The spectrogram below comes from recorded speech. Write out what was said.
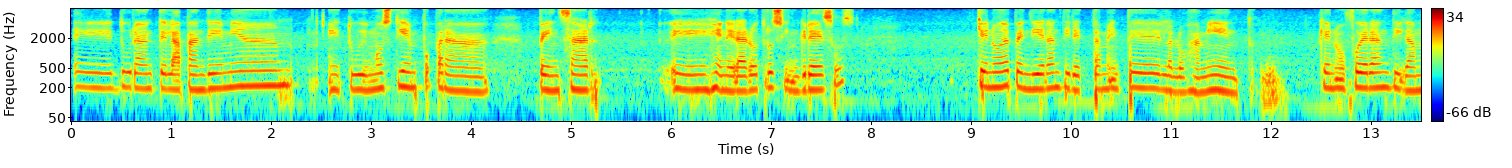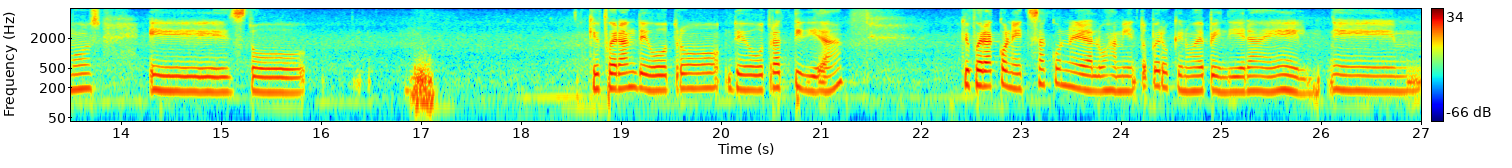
eh, durante la pandemia eh, tuvimos tiempo para pensar eh, generar otros ingresos que no dependieran directamente del alojamiento, que no fueran, digamos, eh, esto que fueran de otro de otra actividad que fuera conexa con el alojamiento pero que no dependiera de él. Eh,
